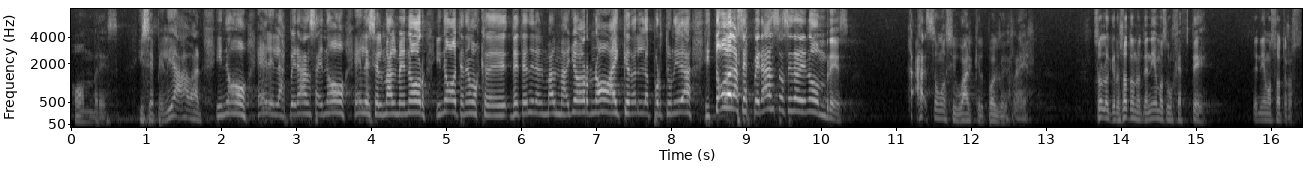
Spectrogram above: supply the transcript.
Hombres. Y se peleaban. Y no, Él es la esperanza. Y no, Él es el mal menor. Y no, tenemos que detener el mal mayor. No, hay que darle la oportunidad. Y todas las esperanzas eran en hombres. Ah, somos igual que el pueblo de Israel. Solo que nosotros no teníamos un jefté. Teníamos otros.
